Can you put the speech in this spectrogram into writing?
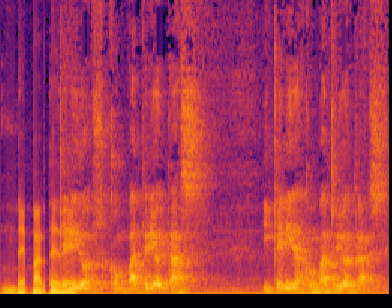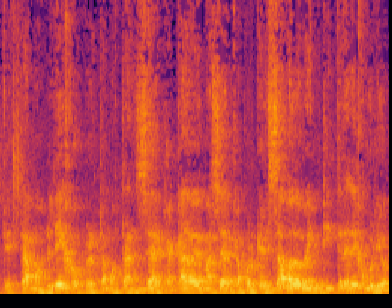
de parte de... Queridos compatriotas y queridas compatriotas, que estamos lejos pero estamos tan cerca, cada vez más cerca, porque el sábado 23 de julio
